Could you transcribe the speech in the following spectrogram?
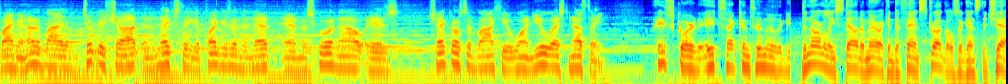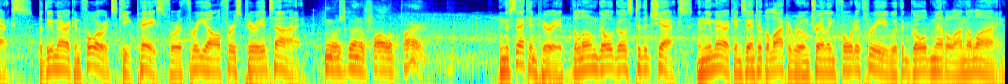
by me, 100 miles, took a shot, and the next thing, the puck is in the net, and the score now is Czechoslovakia 1, U.S. nothing. They scored eight seconds into the game. The normally stout American defense struggles against the Czechs, but the American forwards keep pace for a 3-all first period tie. It was going to fall apart. In the second period, the lone goal goes to the Czechs, and the Americans enter the locker room trailing 4-3 with the gold medal on the line.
